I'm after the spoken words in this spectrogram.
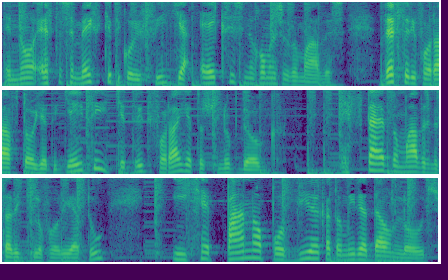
ενώ έφτασε μέχρι και την κορυφή για 6 συνεχόμενες εβδομάδες. Δεύτερη φορά αυτό για την Katy και τρίτη φορά για το Snoop Dogg. 7 εβδομάδες μετά την κυκλοφορία του είχε πάνω από 2 εκατομμύρια downloads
